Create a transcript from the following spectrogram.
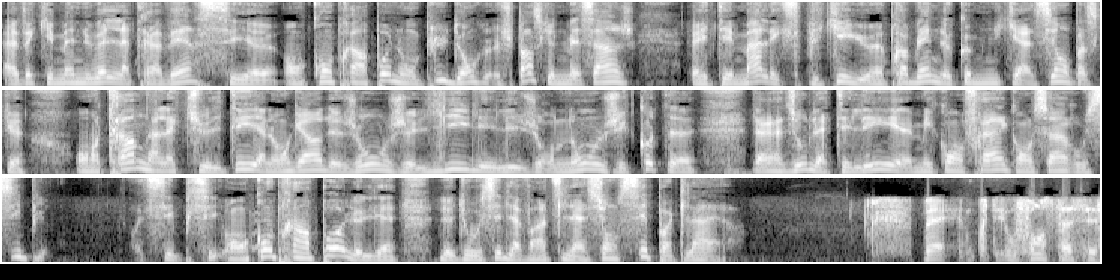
avec Emmanuel Latraverse, et on comprend pas non plus. Donc, je pense que le message a été mal expliqué. Il y a eu un problème de communication parce que on tremble dans l'actualité à longueur de jour. Je lis les, journaux, j'écoute la radio, la télé, euh, mes confrères, consoeurs aussi, puis c'est, on comprend pas le, dossier de la ventilation, c'est pas clair. Ben, écoutez, au fond, c'est assez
